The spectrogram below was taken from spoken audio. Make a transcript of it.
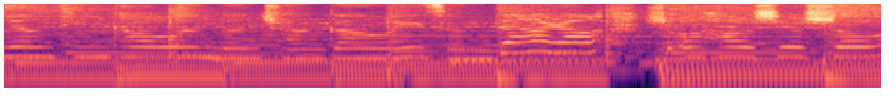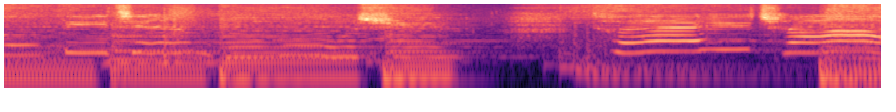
良，停靠温暖船港，未曾打扰。说好携手并肩，不许退场。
